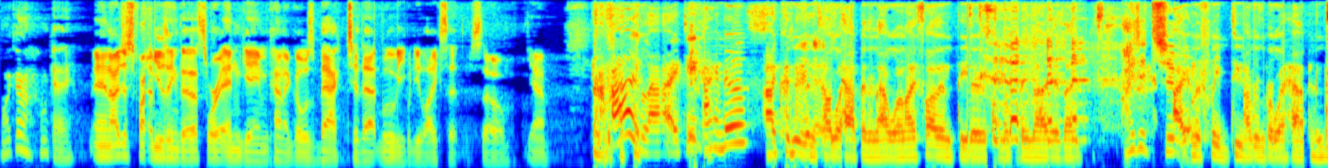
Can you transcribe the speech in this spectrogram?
I'm like, oh, okay. And I just find amusing that that's where Endgame kind of goes back to that movie, but he likes it. So yeah, I liked it kind of. I couldn't even Kind tell what happened in that one. I saw it in theaters on opening night, and I, I did too. I honestly do not remember what happened.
